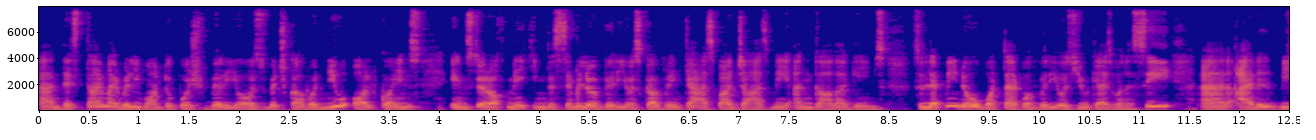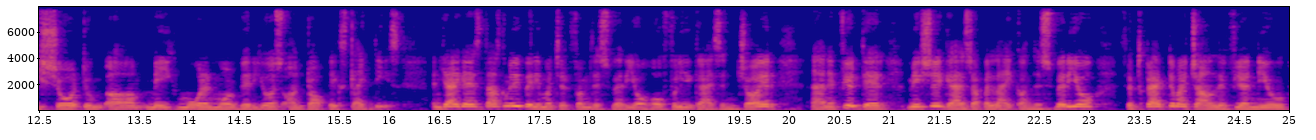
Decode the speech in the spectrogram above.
And this time i really want to push videos which cover new altcoins instead of making the similar videos covering Kaspa jasmy and gala games. So let me know what type of videos you guys want to see. And i will be sure to uh, make more and more videos on topics like these and yeah guys that's gonna be pretty much it from this video. Hopefully you guys enjoyed. And if you did make sure you guys drop a like on this video. Subscribe to my channel if you're new.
